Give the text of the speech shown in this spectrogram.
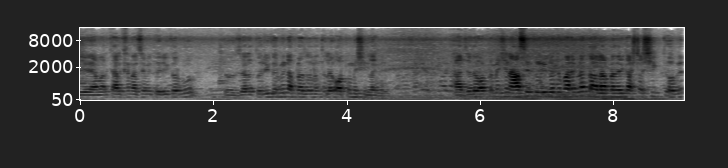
যে আমার কারখানা আছে, আমি তৈরি করব। তো যারা তৈরি করবেন, আপনার জন্য তাহলে অটো মেশিন লাগবে। আর যাদের অটো মেশিন আছে, তৈরি করতে পারেন না, তাহলে আপনাদের কাজটা শিখতে হবে,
